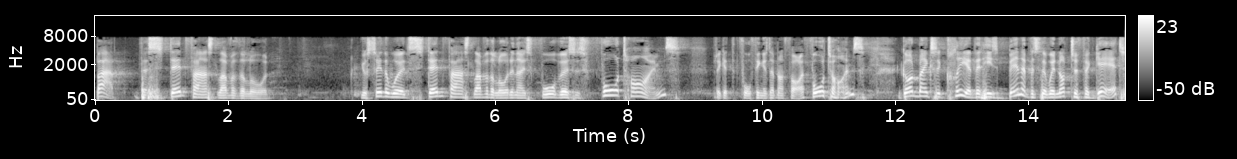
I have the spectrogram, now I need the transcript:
but the steadfast love of the Lord. You'll see the word steadfast love of the Lord in those four verses four times to get the four fingers up, not five, four times, God makes it clear that his benefits that we're not to forget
